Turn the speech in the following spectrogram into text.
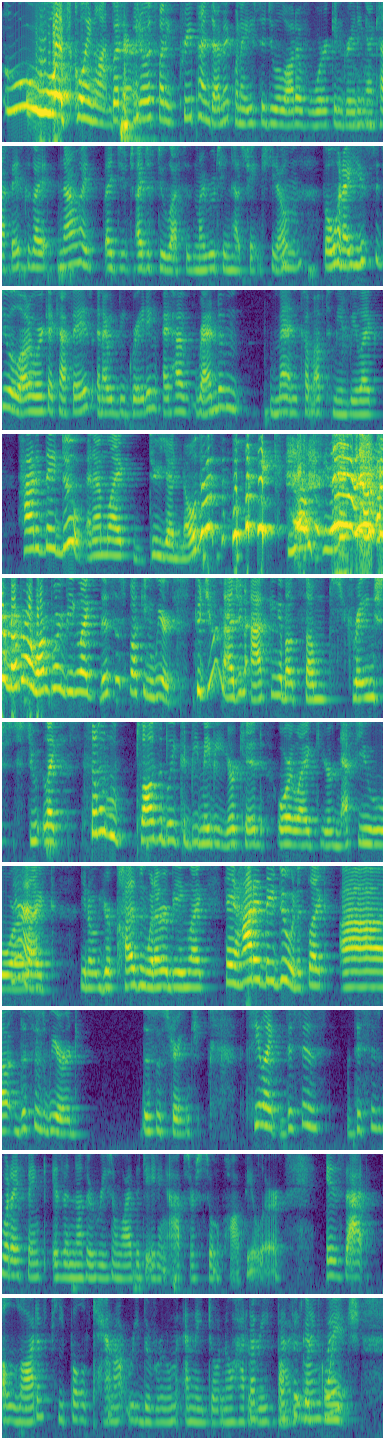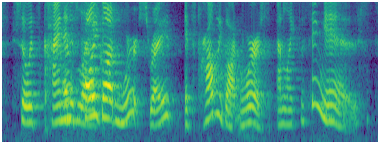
Ooh, what's going on, But sir? you know, it's funny. Pre-pandemic, when I used to do a lot of work and grading mm-hmm. at cafes, because I now I, I do I just do less. My routine has changed, you know. Mm-hmm. But when I used to do a lot of work at cafes and I would be grading, I'd have random men come up to me and be like, "How did they do?" And I'm like, "Do you know them?" like, No, seriously? I I remember at one point being like, "This is fucking weird." Could you imagine asking about some strange stu like someone who plausibly could be maybe your kid or like your nephew or Yeah. like you know, your cousin, whatever, being like, hey, how did they do? And it's like, uh, this is weird. This is strange. See, like this is this is what I think is another reason why the dating apps are so popular is that a lot of people cannot read the room and they don't know how to That's- read body that's a good language. So it's kind of And of it's like probably gotten worse, right? it's probably gotten worse. And like the thing is,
